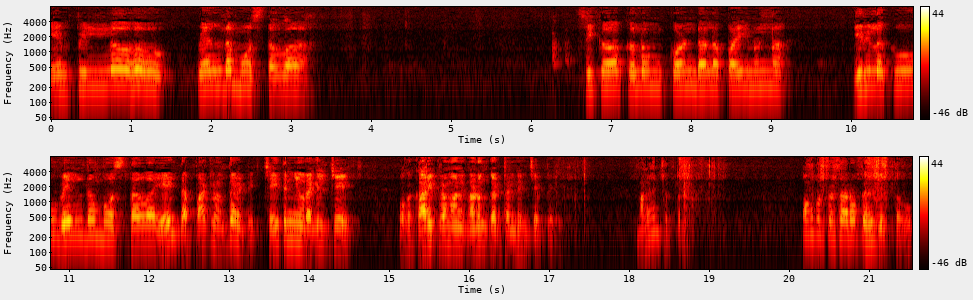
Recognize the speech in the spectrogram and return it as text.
ఏం పిల్లో వెళ్దాం మోస్తవా శ్రీకాకుళం కొండల పైనున్న గిరిలకు వెళ్దాం మోస్తావా ఏంట పాటలు అర్థం ఏంటి? చైతన్యం రగిల్చే ఒక కార్యక్రమానికి నడుం కట్టండి అని చెప్పేది. మనమేం చెప్తున్నాం? ఒకప్పుడు పేరు చెప్తావు.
